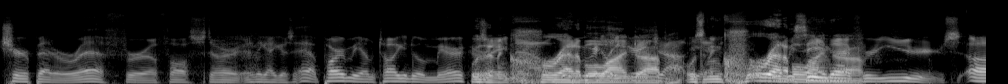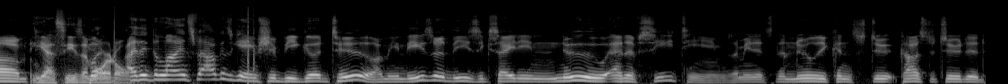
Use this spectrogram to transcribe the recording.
chirp at a ref for a false start, and the guy goes, "Eh, "Pardon me, I'm talking to America." It was an right now." incredible Really line drop. job, It was an incredible line that drop. for years. Um, Yes, he's immortal. I think the Lions Falcons game should be good too. I mean, these are these exciting new NFC teams. I mean, it's the newly constituted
